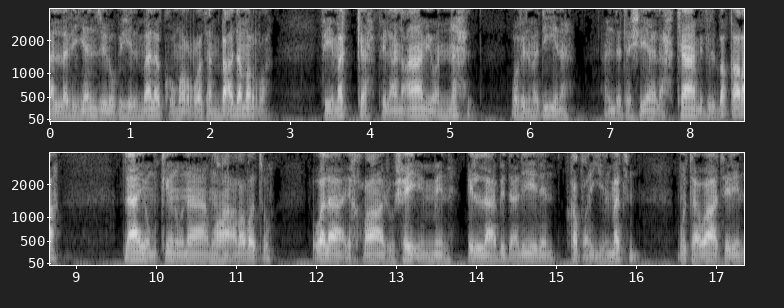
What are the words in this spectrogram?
الذي ينزل به الملك مرة بعد مرة. في مكة في الأنعام والنحل وفي المدينة عند تشريع الأحكام في البقرة لا يمكننا معارضته ولا إخراج شيء منه إلا بدليل قطعي المتن متواتر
